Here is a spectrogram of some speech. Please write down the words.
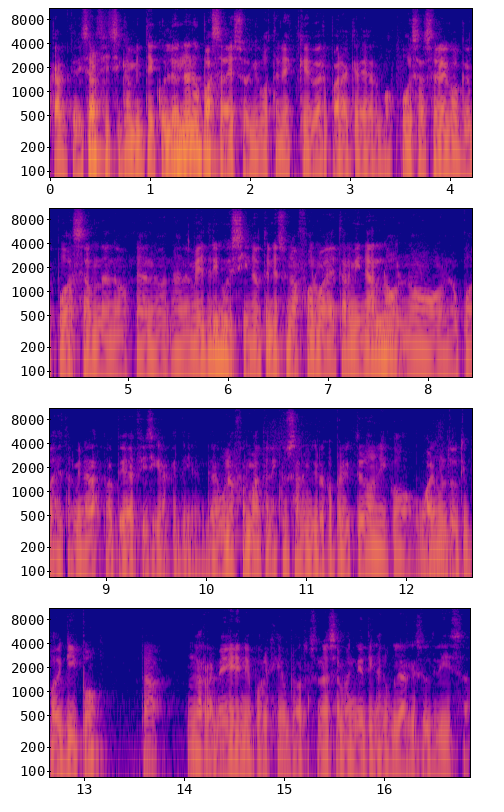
caracterizar físicamente. Con lo nano pasa eso, que vos tenés que ver para creer. Vos podés hacer algo que pueda ser nano, nanométrico y si no tenés una forma de determinarlo, no, no podés determinar las propiedades físicas que tienen. De alguna forma tenés que usar un microscopio electrónico o algún otro tipo de equipo, un RMN, por ejemplo, resonancia magnética nuclear que se utiliza,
